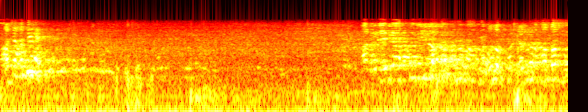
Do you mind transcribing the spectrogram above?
Hadi hadi. Lan öyle bir aslında geliyor. Oğlum yanına adam mı?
